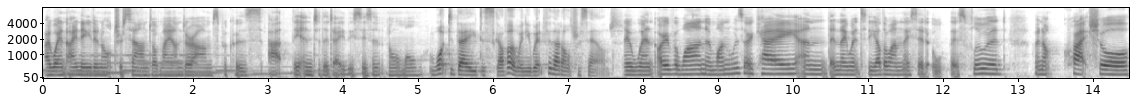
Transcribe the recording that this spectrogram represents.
I went, I need an ultrasound on my underarms because at the end of the day, this isn't normal. What did they discover when you went for that ultrasound? They went over one and one was okay. And then they went to the other one and they said, oh, there's fluid. We're not quite sure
